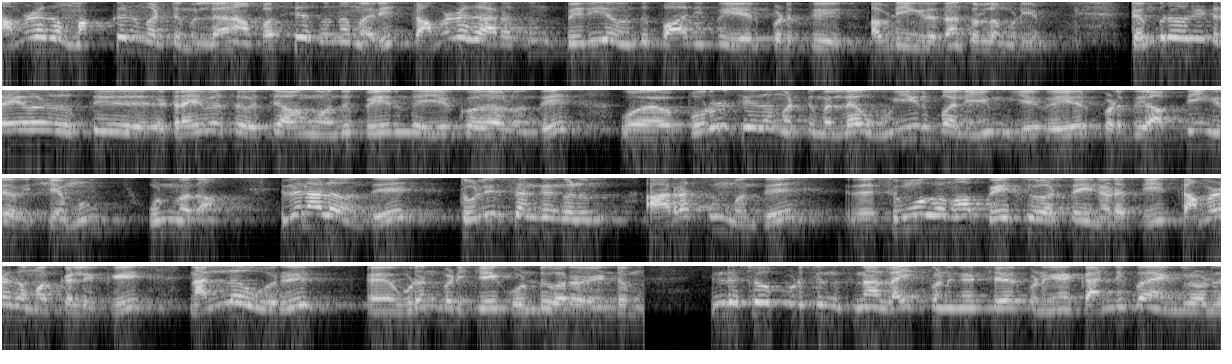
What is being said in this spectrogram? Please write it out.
தமிழக மக்கள் மட்டுமில்ல நான் ஃபர்ஸ்டே சொன்ன மாதிரி தமிழக அரசும் பெரிய வந்து பாதிப்பை ஏற்படுத்து அப்படிங்கிறதான் சொல்ல முடியும். டெம்பரவரி டிரைவர் வச்சு டிரைவர்ஸை வச்சு அவங்க வந்து பேருந்தை இயக்குவதால் வந்து வந்து பொருள் சேதம் மட்டுமல்ல உயிர் பலியும் ஏ- ஏற்படுது அப்படிங்கிற விஷயமும் உண்மைதான். இதனால வந்து தொழிற்சங்கங்களும் அரசும் வந்து சுமூகமாக சுமூகமா பேச்சுவார்த்தை நடத்தி தமிழக மக்களுக்கு நல்ல ஒரு உடன்படிக்கையை கொண்டு வர வேண்டும். இந்த ஷோ பிடிச்சிருந்துச்சுன்னா லைக் பண்ணுங்க ஷேர் பண்ணுங்க. கண்டிப்பா எங்களோட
